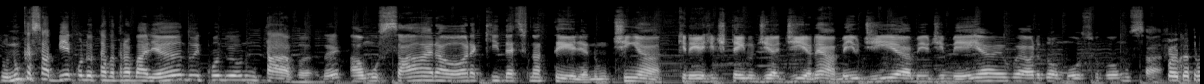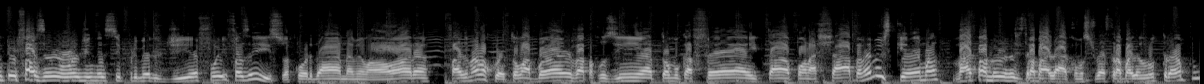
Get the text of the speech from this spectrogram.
eu nunca sabia quando eu tava trabalhando e quando eu não tava, né? Almoçar era a hora que desce na telha, não tinha que nem a gente tem no dia a dia, né? meio-dia, meio-dia e meia, é hora do almoço, eu vou almoçar. Foi o que eu tentei fazer hoje nesse primeiro dia. Foi fazer isso, acordar na mesma hora, faz a mesma coisa, toma banho, vai pra cozinha, toma um café e tal, pão na chapa, mesmo esquema, vai pra mesa de trabalhar como se estivesse trabalhando no trampo,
